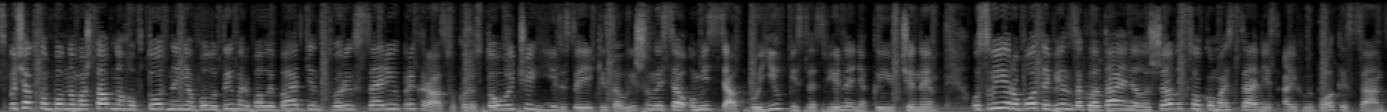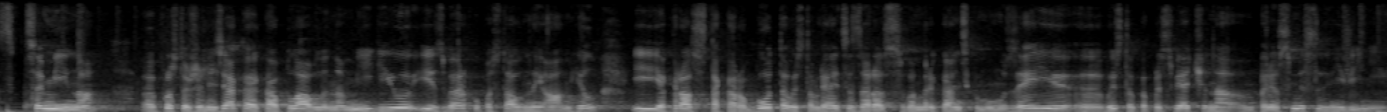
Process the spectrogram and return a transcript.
З початком повномасштабного вторгнення Володимир Балибердін створив серію прикрас, використовуючи гільзи, які залишилися у місцях боїв після звільнення Київщини. У свої роботи він закладає не лише високу майстерність, а й глибокий сенс. Це міна, просто железяка, яка оплавлена мідію, і зверху поставлений ангел. І якраз така робота виставляється зараз в американському музеї. Е, Виставка присвячена переосмисленій війні.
